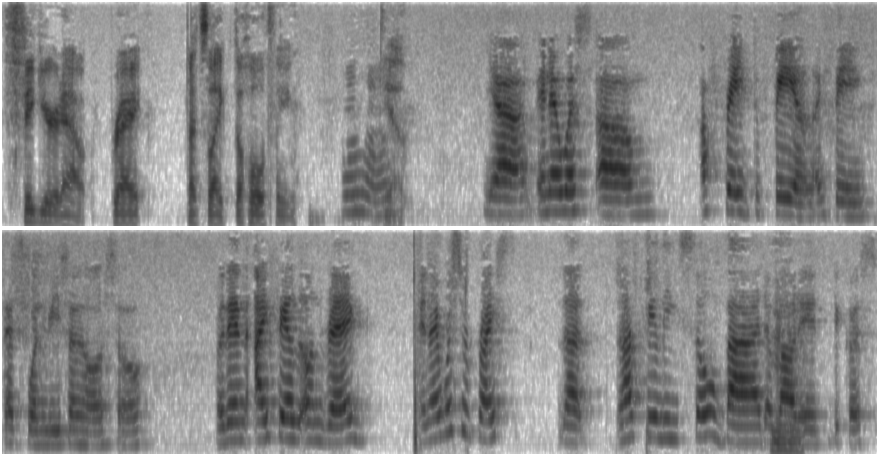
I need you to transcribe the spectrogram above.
figure it out, right? That's like the whole thing. Yeah. yeah, and I was um, afraid to fail. I think that's one reason also. But then I failed on reg, and I was surprised that not feeling so bad about it because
